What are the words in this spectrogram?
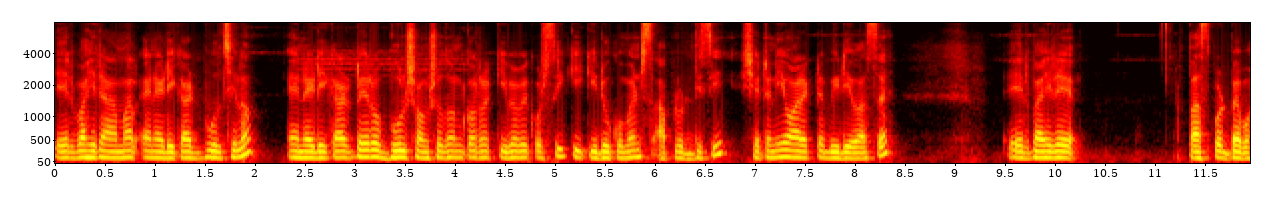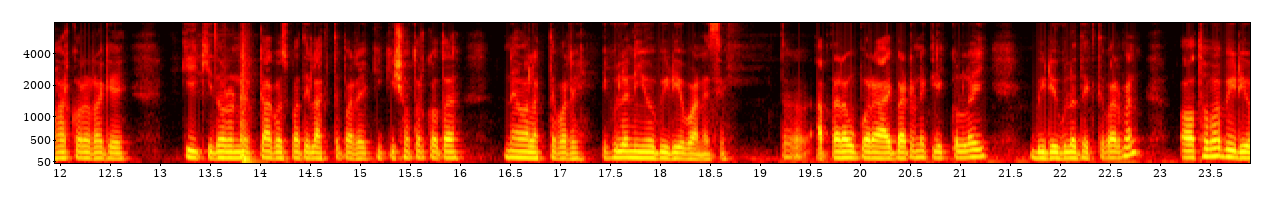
এর বাইরে আমার এনআইডি কার্ড ভুল ছিল। এনআইডি কার্ডেরও ভুল সংশোধন করার কীভাবে করছি, কি কি ডকুমেন্টস আপলোড দিছি, সেটা নিয়েও আরেকটা ভিডিও আছে। এর বাইরে পাসপোর্ট ব্যবহার করার আগে কি কি ধরনের কাগজপাতি লাগতে পারে, কি কি সতর্কতা নেওয়া লাগতে পারে, এগুলো নিয়েও ভিডিও বানিয়েছি তো আপনারা উপরে আই বাটনে ক্লিক করলেই ভিডিওগুলো দেখতে পারবেন, অথবা ভিডিও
